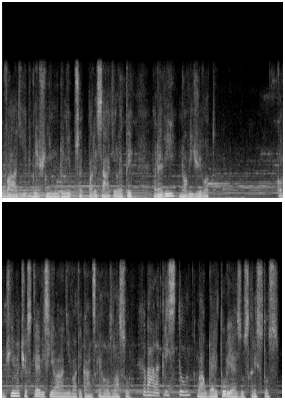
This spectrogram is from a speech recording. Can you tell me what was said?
Uvádí k dnešnímu dni před 50 lety reví Nový život. Končíme české vysílání vatikánského rozhlasu. Chvála Kristu. Laudetur Jezus Christus.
